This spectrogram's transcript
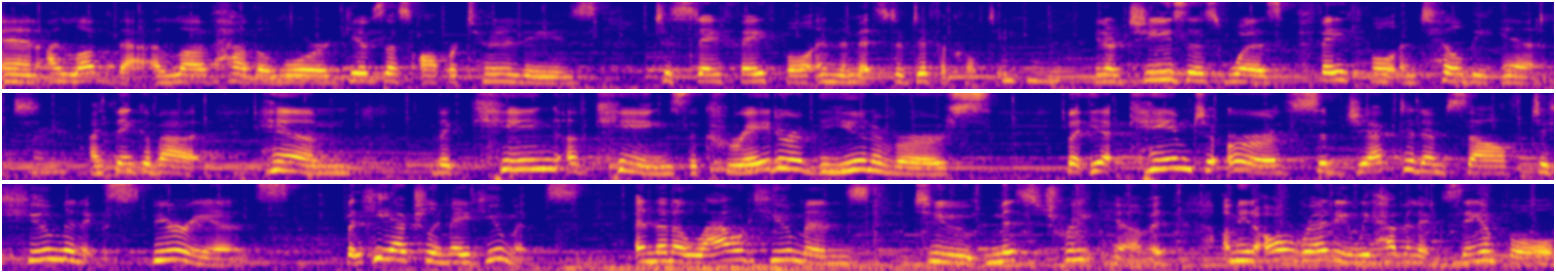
And I love that. I love how the Lord gives us opportunities to stay faithful in the midst of difficulty. Mm-hmm. You know, Jesus was faithful until the end. Right. I think about him, the King of Kings, the creator of the universe but yet came to earth, subjected himself to human experience, but he actually made humans. and then allowed humans to mistreat him. It, I mean, already we have an example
